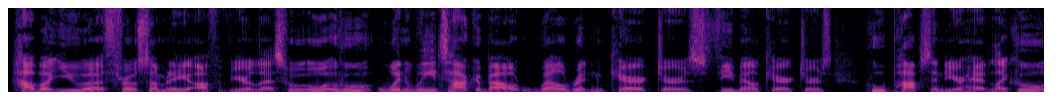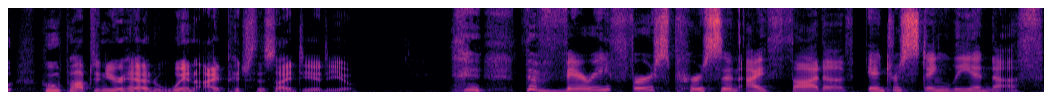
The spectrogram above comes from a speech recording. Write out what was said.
How about you uh, throw somebody off of your list? Who, who, when we talk about well-written characters, female characters, who pops into your head? Like who, who popped into your head when I pitched this idea to you? The very first person I thought of, interestingly enough,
